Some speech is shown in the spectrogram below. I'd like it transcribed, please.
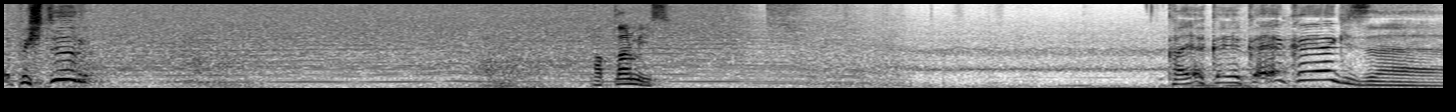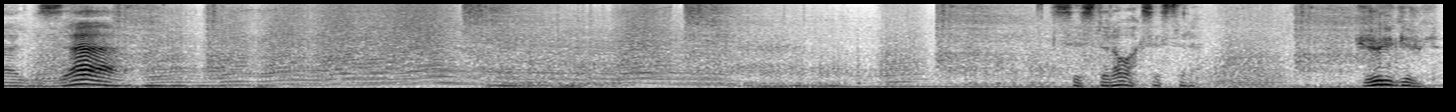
Yapıştır. Patlar mıyız? Kaya kaya kaya kaya güzel güzel. Seslere bak seslere. Gürül gürül.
